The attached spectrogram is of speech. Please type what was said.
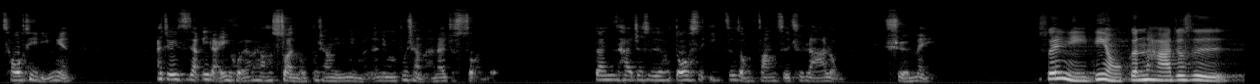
抽屉里面，他就一直这样一来一回。我想算了，我不想理你们了，你们不想拿那就算了。但是他就是都是以这种方式去拉拢学妹，所以你一定有跟他就是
